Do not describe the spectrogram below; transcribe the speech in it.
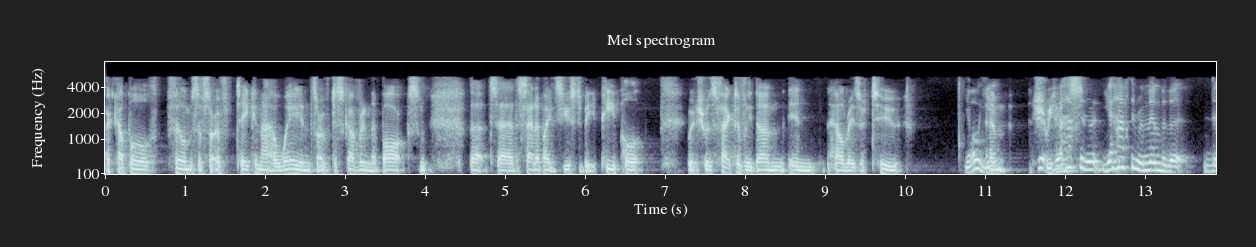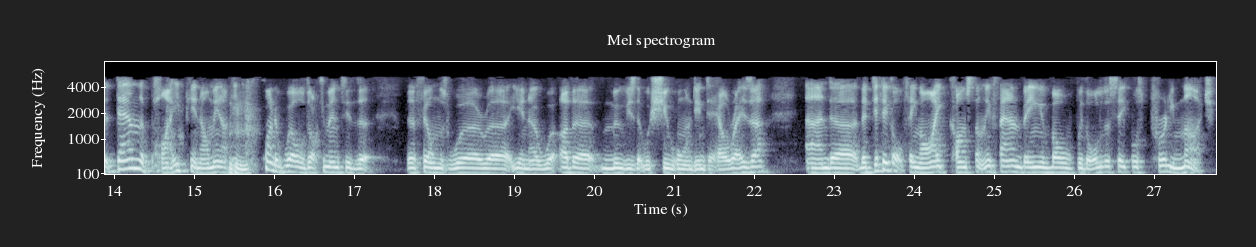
a couple films have sort of taken that away and sort of discovering the box and that uh, the Cenobites used to be people, which was effectively done in Hellraiser two. Oh yeah. Um, You, you have to re- you have to remember that, that down the pipe, you know, I mean, I think it's kind of well documented that the films were, uh, you know, were other movies that were shoehorned into Hellraiser. And uh, the difficult thing I constantly found being involved with all of the sequels, pretty much,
